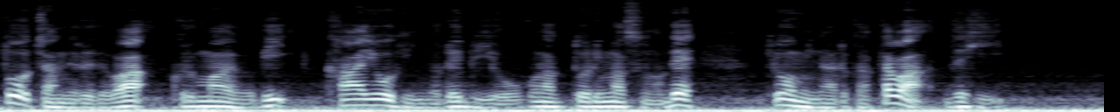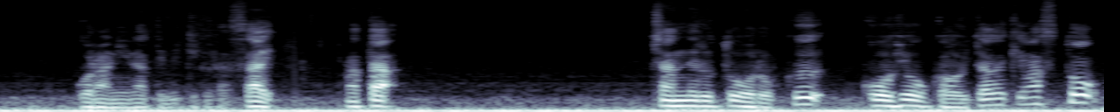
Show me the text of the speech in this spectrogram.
当チャンネルでは車及びカー用品のレビューを行っておりますので、興味のある方はぜひご覧になってみてください。また、チャンネル登録、高評価をいただけますと、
